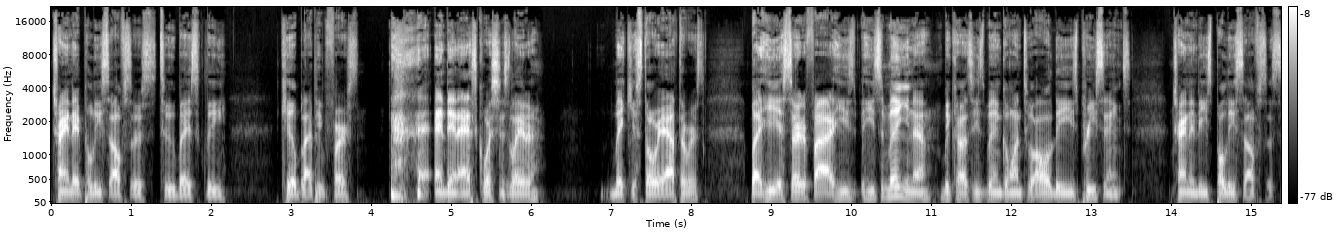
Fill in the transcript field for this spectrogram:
train their police officers to basically kill black people first, and then ask questions later, make your story afterwards. But he is certified. He's he's a millionaire because he's been going to all these precincts training these police officers.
